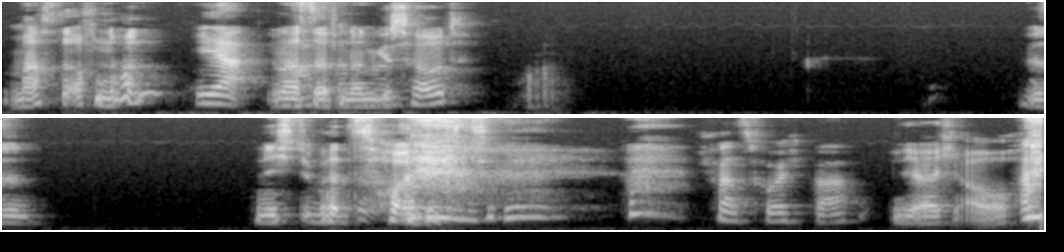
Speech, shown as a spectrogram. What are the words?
Master of None. Ja. Master of None geschaut. Wir sind nicht überzeugt. ich fand's furchtbar. Ja, ich auch.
